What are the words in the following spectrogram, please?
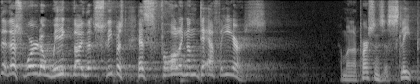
This word awake, thou that sleepest, is falling on deaf ears. And when a person's asleep,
